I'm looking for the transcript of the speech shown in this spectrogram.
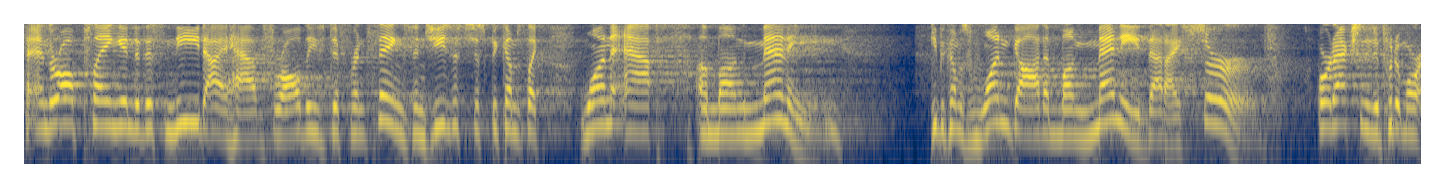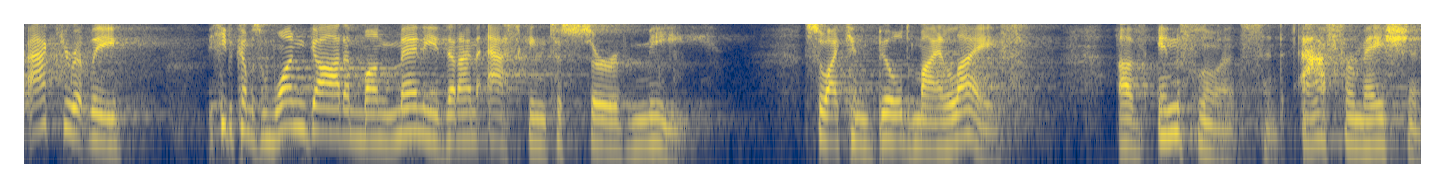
And they're all playing into this need I have for all these different things. And Jesus just becomes like one app among many. He becomes one God among many that I serve. Or actually, to put it more accurately, he becomes one God among many that I'm asking to serve me so I can build my life of influence and affirmation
